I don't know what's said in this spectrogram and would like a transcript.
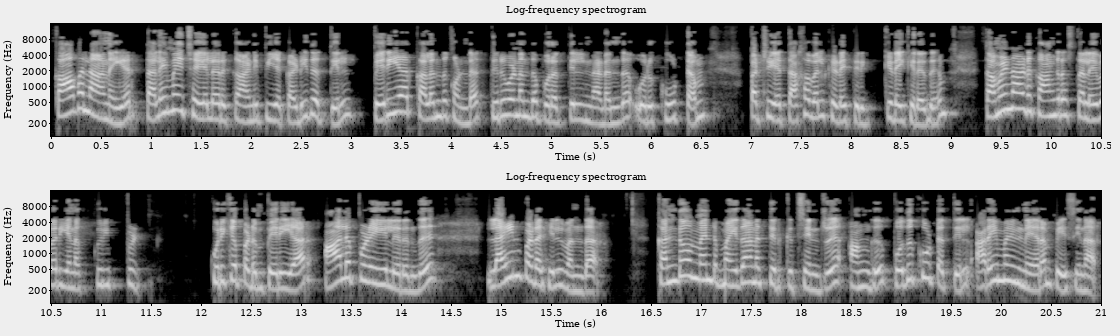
காவல் ஆணையர் தலைமைச் செயலருக்கு அனுப்பிய கடிதத்தில் பெரியார் கலந்து கொண்ட திருவனந்தபுரத்தில் நடந்த ஒரு கூட்டம் பற்றிய தகவல் கிடைத்திரு கிடைக்கிறது. தமிழ்நாடு காங்கிரஸ் தலைவர் என குறிப்பி குறிக்கப்படும் பெரியார் ஆலப்புழையிலிருந்து லைன் படகில் வந்தார். கண்டோன்மெண்ட் மைதானத்திற்கு சென்று அங்கு பொதுக்கூட்டத்தில் அரை மணி நேரம் பேசினார்.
